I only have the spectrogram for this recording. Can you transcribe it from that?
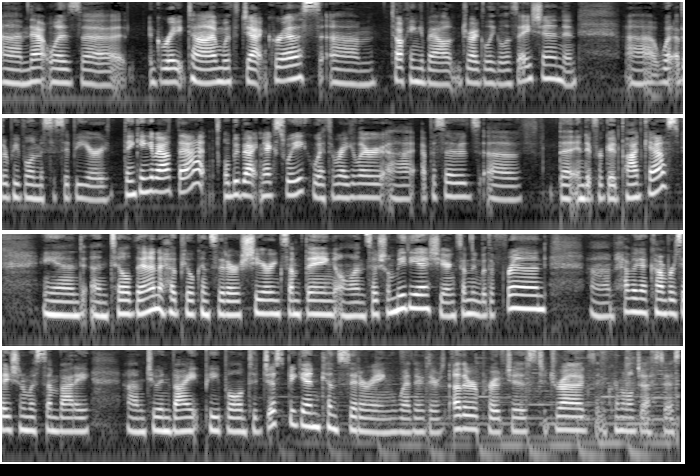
Um, that was a great time with Jack Criss um, talking about drug legalization and uh, what other people in Mississippi are thinking about that. We'll be back next week with regular uh, episodes of the End It for Good podcast. And until then, I hope you'll consider sharing something on social media, sharing something with a friend, um, having a conversation with somebody um, to invite people to just begin considering whether there's other approaches to drugs and criminal justice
